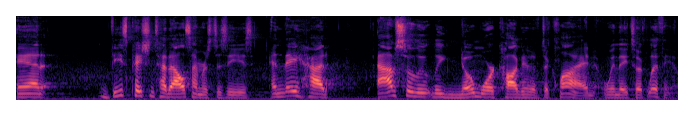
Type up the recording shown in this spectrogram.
And these patients had Alzheimer's disease and they had absolutely no more cognitive decline when they took lithium.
